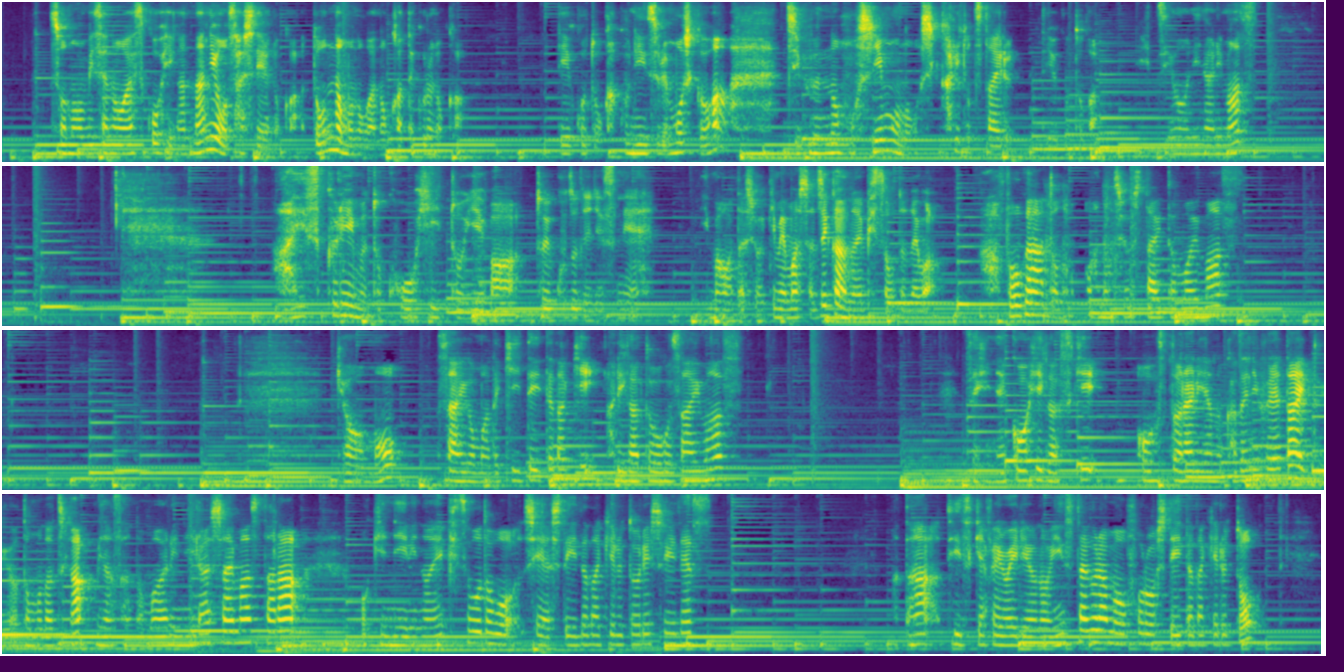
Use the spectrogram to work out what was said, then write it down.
そのお店のアイスコーヒーが何を指しているのかどんなものが乗っかってくるのかっていうことを確認する。もしくは自分の欲しいものをしっかりと伝える。っていうことが必要になります。アイスクリームとコーヒーといえばということでですね今私は決めました。次回のエピソードではアフォガートのお話をしたいと思います今日も最後まで聞いていただきありがとうございます。ぜひね、コーヒーが好き、オーストラリアの風に触れたいというお友達が皆さんの周りにいらっしゃいましたら、お気に入りのエピソードをシェアしていただけると嬉しいです。また、ティーズキャフェラディオのインスタグラムをフォローしていただけると、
